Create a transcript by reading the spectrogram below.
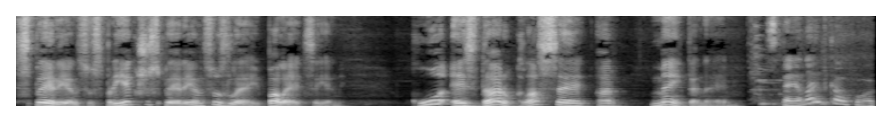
Spēriens uz priekšu, spēriens uz leju, paliecieni. Ko es daru klasē ar meitenēm? Spēlēt kaut ko.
